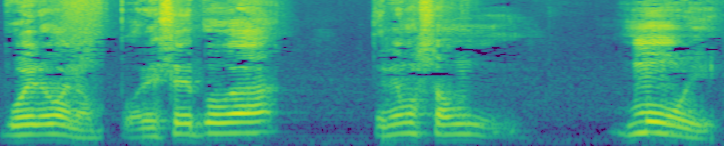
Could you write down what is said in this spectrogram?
Bueno, bueno, por esa época tenemos a un muy,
